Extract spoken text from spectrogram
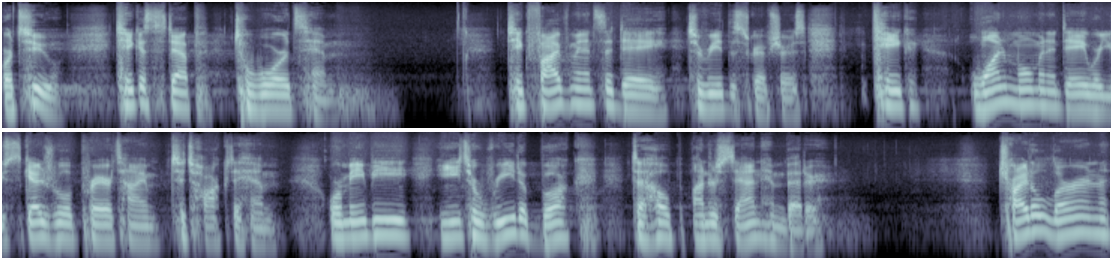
Or two, take a step towards Him. Take five minutes a day to read the scriptures. Take one moment a day where you schedule a prayer time to talk to Him. Or maybe you need to read a book to help understand Him better. Try to learn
